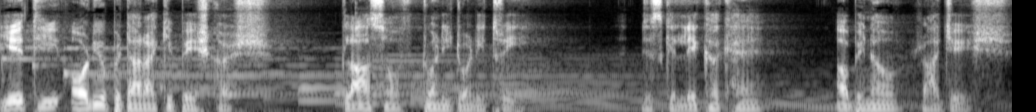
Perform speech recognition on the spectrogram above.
ये थी ऑडियो पिटारा की पेशकश, क्लास ऑफ़ 2023 जिसके लेखक हैं अभिनव राजेश।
